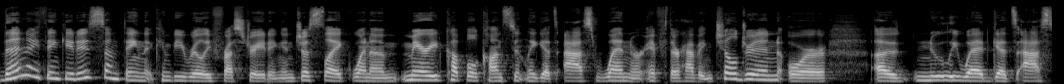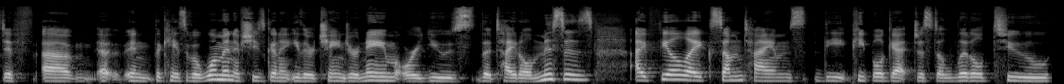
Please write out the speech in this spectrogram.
then I think it is something that can be really frustrating. And just like when a married couple constantly gets asked when or if they're having children, or a newlywed gets asked if, um, uh, in the case of a woman, if she's going to either change her name or use the title Mrs. I feel like sometimes the people get just a little too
